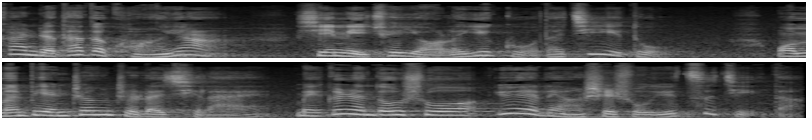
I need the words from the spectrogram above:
看着她的狂样，心里却有了一股的嫉妒。我们便争执了起来，每个人都说月亮是属于自己的。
